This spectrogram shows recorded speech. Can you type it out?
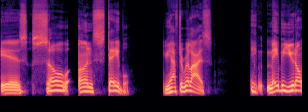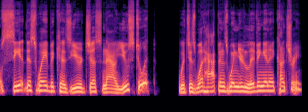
is so unstable. You have to realize maybe you don't see it this way because you're just now used to it, which is what happens when you're living in a country.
